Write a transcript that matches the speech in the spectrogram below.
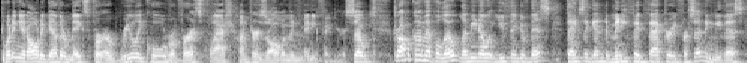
putting it all together makes for a really cool reverse flash Hunter Zolomon minifigure. So drop a comment below. Let me know what you think of this. Thanks again to Minifig Factory for sending me this.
